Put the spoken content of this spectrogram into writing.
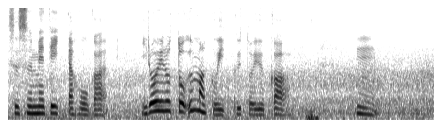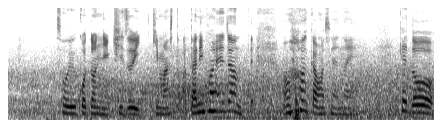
進めていった方がいろいろとうまくいくというかうん。そういうことに気づきました。当たり前じゃんって 思うかもしれない。けど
